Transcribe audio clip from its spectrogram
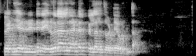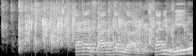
స్పెండ్ చేయండి అంటే నేను ఇరవై నాలుగు గంటలు పిల్లలతోటే ఉంటా. కానీ అది సాధ్యం కాదు. కానీ మీరు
